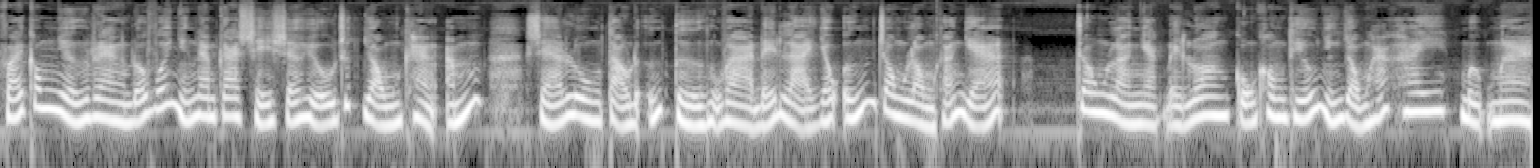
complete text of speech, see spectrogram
Phải công nhận rằng đối với những nam ca sĩ sở hữu chất giọng khàn ấm sẽ luôn tạo được ấn tượng và để lại dấu ấn trong lòng khán giả – trong làng nhạc Đài Loan cũng không thiếu những giọng hát hay, mượt mà,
